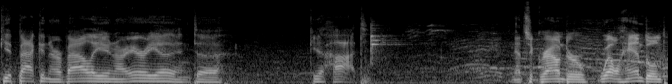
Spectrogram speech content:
get back in our valley, in our area, and uh, get hot. That's a grounder well handled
